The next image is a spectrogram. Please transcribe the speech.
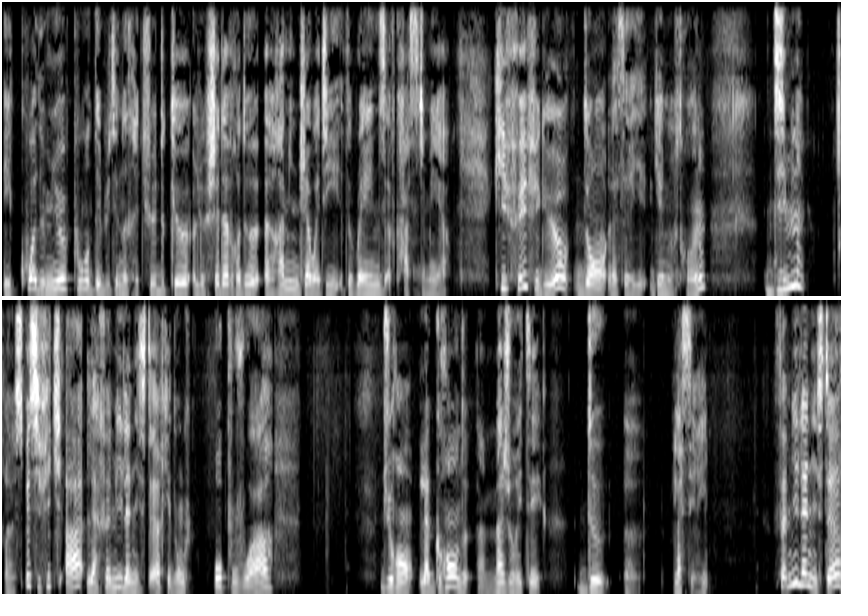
Et quoi de mieux pour débuter notre étude que le chef-d'œuvre de Ramin Djawadi, The Reigns of Castamere, qui fait figure dans la série Game of Thrones d'hymne euh, spécifique à la famille Lannister, qui est donc au pouvoir durant la grande euh, majorité de euh, la série. Famille Lannister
